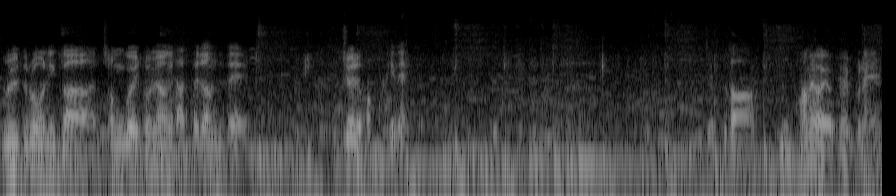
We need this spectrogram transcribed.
불 들어오니까 전구의 조명이 다 켜졌는데 비주얼이 확 바뀌네. 예쁘다. 밤에 와요, 더 예쁘네.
